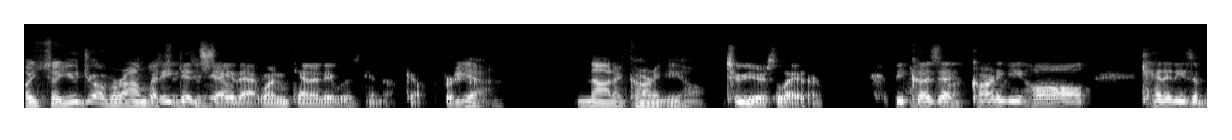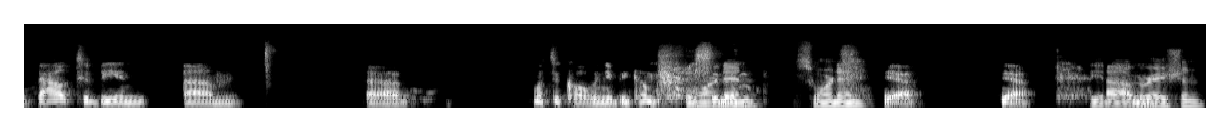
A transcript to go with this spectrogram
But so you drove around, But he did say that when Kennedy was, you know, killed for sure. Yeah. Not at Carnegie Hall. two years later. Because Uh-huh. at Carnegie Hall, Kennedy's about to be in, um, uh, what's it called when you become president? Sworn in. Yeah. Yeah. The Um, inauguration.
